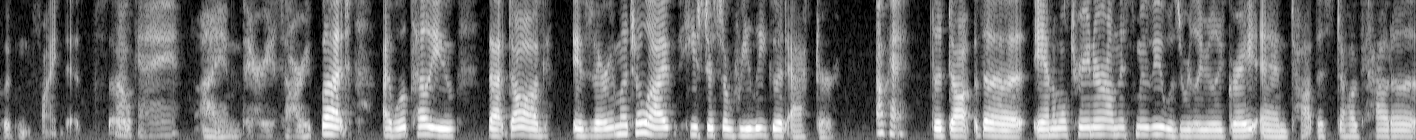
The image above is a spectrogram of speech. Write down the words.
couldn't find it. So Okay. I am very sorry. But I will tell you that dog is very much alive. He's just a really good actor. Okay. The dog the animal trainer on this movie was really really great and taught this dog how to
